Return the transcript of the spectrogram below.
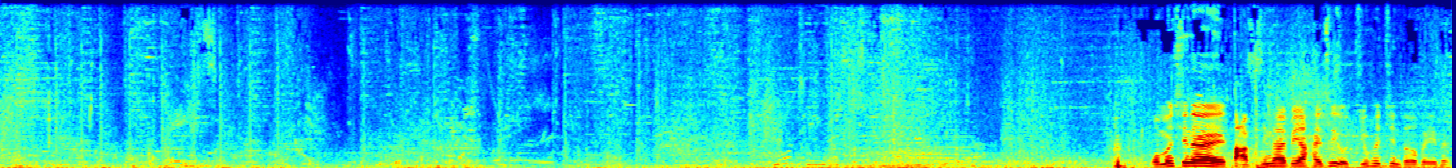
我们现在打平台边还是有机会进德杯的。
